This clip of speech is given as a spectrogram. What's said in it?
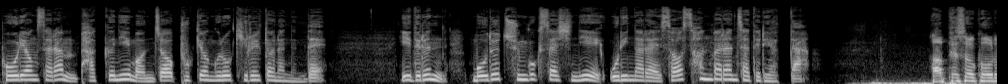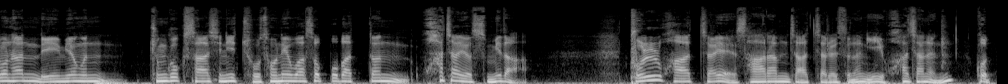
보령 사람 박근이 먼저 북경으로 길을 떠났는데 이들은 모두 중국 사신이 우리나라에서 선발한 자들이었다. 앞에서 거론한 네 명은 중국 사신이 조선에 와서 뽑았던 화자였습니다. 불화자에 사람 자자를 쓰는 이 화자는 곧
